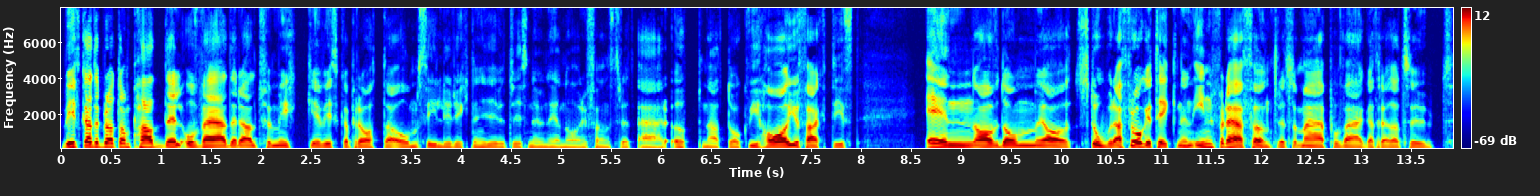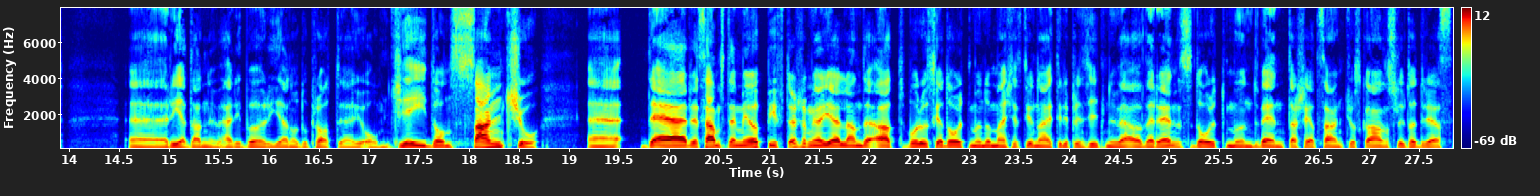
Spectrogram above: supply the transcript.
Vi ska inte prata om paddel och väder allt för mycket. Vi ska prata om siljerykten givetvis nu när januarifönstret är öppnat och vi har ju faktiskt en av de ja, stora frågetecknen inför det här fönstret som är på väg att räddas ut eh, redan nu här i början och då pratar jag ju om Jadon Sancho. Eh, det är samstämmiga uppgifter som gör gällande att Borussia Dortmund och Manchester United i princip nu är överens. Dortmund väntar sig att Sancho ska ansluta till deras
